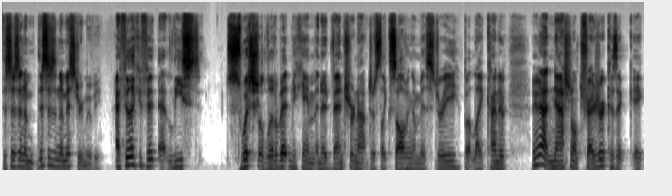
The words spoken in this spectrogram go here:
this isn't a this isn't a mystery movie. I feel like if it at least switched a little bit and became an adventure, not just like solving a mystery, but like kind of maybe not national treasure because it, it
